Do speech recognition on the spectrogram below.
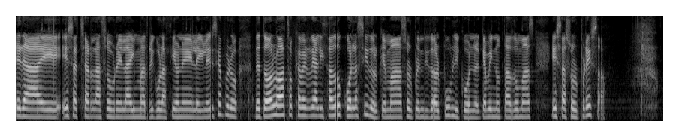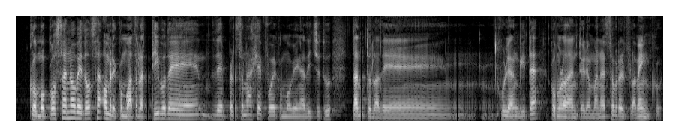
era eh, esa charla sobre la inmatriculación en la iglesia, pero de todos los actos que habéis realizado, ¿cuál ha sido el que más ha sorprendido al público, en el que habéis notado más esa sorpresa? Como cosa novedosa, hombre, como atractivo de, de personaje fue, como bien has dicho tú, tanto la de Julián Guita como la de Antonio Manuel sobre el flamenco.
